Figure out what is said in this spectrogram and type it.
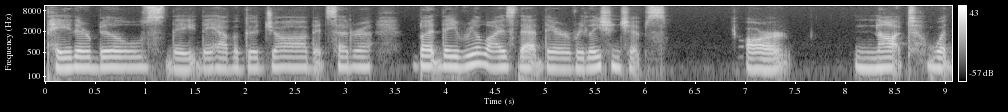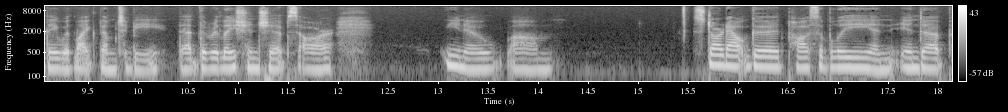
pay their bills. They they have a good job, etc. But they realize that their relationships are not what they would like them to be. That the relationships are, you know, um, start out good possibly and end up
